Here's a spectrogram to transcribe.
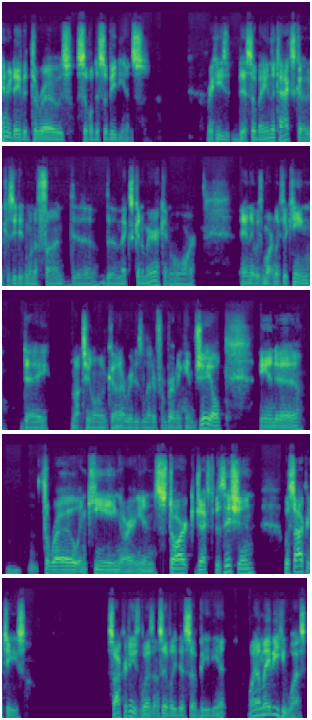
Henry David Thoreau's Civil Disobedience, where he's disobeying the tax code because he didn't want to fund the the Mexican American War, and it was Martin Luther King Day not too long ago. And I read his letter from Birmingham jail, and uh, Thoreau and King are in stark juxtaposition with Socrates. Socrates wasn't civilly disobedient. Well, maybe he was,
